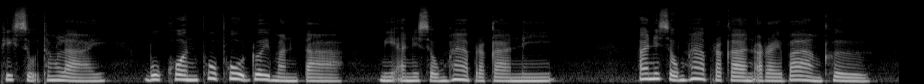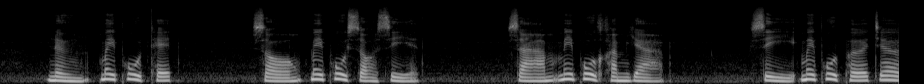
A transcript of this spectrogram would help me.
ภิกษุทั้งหลาย บุคคลผู้พูดด้วยมันตา มีอนิสงส์ห้าประการนี้อนิสงส์ห้าประการอะไรบ้างคือ 1. ไม่พูดเท็จ 2. ไม่พูดส่อเสียด 3. ไม่พูดคำหยาบ 4. ไม่พูดเพ้อเจ้อ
